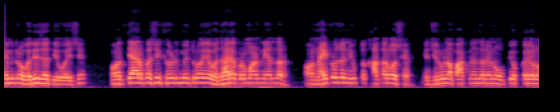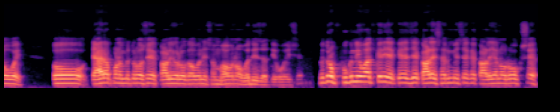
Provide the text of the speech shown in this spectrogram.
એ મિત્રો વધી જતી હોય છે. ત્યાર પછી ખેડૂત મિત્રો એ વધારે પ્રમાણની અંદર નાઇટ્રોજન યુક્ત ખાતરો છે, એ જીરુના પાકની અંદર એનો ઉપયોગ કરેલો હોય, તો ત્યારે પણ મિત્રો છે, કાળિયો રોગ આવવાની સંભાવના વધી જતી હોય છે. મિત્રો, ફૂગની વાત કરીએ કે જે કાળી શરમી છે કે કાળિયાનો રોગ છે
